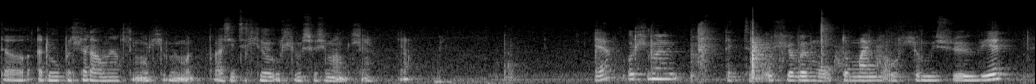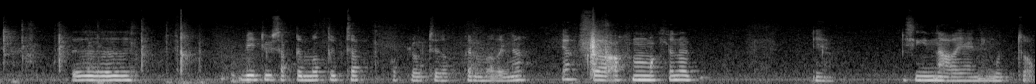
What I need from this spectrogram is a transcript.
то аду паллараарнеерлин уллумимут пааситиллуи уллумиссусимаамерлин я я уллуми татта уллумиммуу томмаанга уллумиссуувиат э видео саққиммертутсақ апплоудтилеққанмеринга я то арфуммарланут я исигиннаариаанингутсоо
